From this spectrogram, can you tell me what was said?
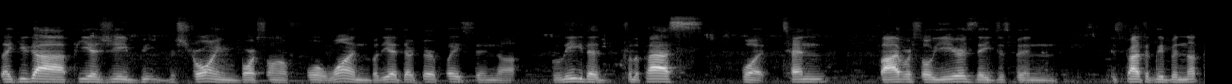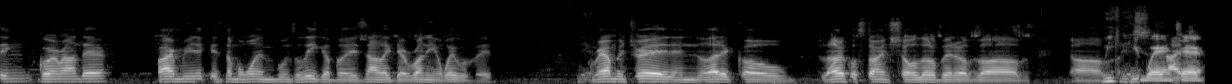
Like you got PSG destroying Barcelona four one, but yet they're third place in uh, the league that for the past what 10, five or so years they've just been it's practically been nothing going around there. Bayern Munich is number one in Bundesliga, but it's not like they're running away with it. Yeah. Real Madrid and Atletico, Atletico starting to show a little bit of uh, uh, weakness, wear and tear.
